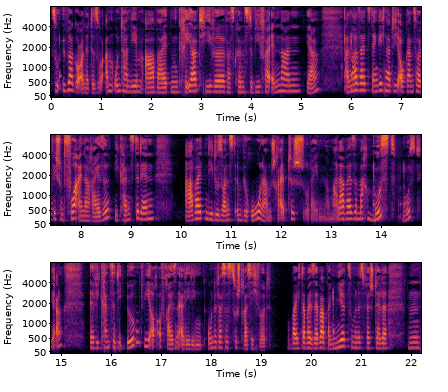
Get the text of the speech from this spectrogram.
so übergeordnete, so am Unternehmen arbeiten, kreative, was könntest du wie verändern, ja. Andererseits denke ich natürlich auch ganz häufig schon vor einer Reise, wie kannst du denn Arbeiten, die du sonst im Büro oder am Schreibtisch oder eben normalerweise machen musst, musst, ja, äh, wie kannst du die irgendwie auch auf Reisen erledigen, ohne dass es zu stressig wird? Wobei ich dabei selber bei mir zumindest feststelle, hm,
